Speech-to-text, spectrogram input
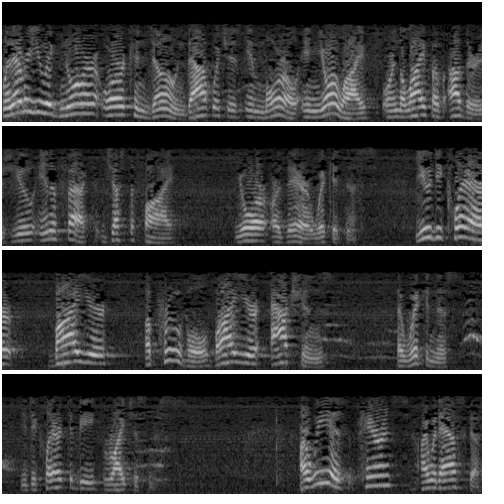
Whenever you ignore or condone that which is immoral in your life or in the life of others, you in effect justify your or their wickedness. You declare by your approval by your actions that wickedness, you declare it to be righteousness. Are we as parents, I would ask us,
